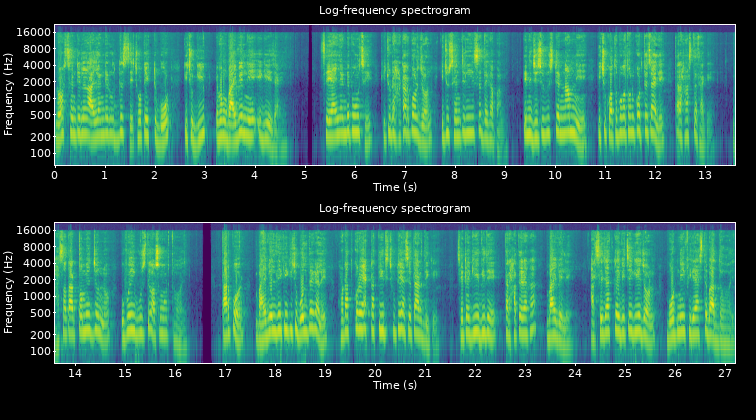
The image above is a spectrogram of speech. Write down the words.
নর্থ সেন্টিনেল আইল্যান্ডের উদ্দেশ্যে ছোট একটি বোট, কিছু গিফট এবং বাইবেল নিয়ে এগিয়ে যায়। সেই আইল্যান্ডে পৌঁছে কিছুটা হাঁটার পর জন কিছু সেন্টিনেলিসের দেখা পান। তিনি যীশুখ্রিস্টের নাম নিয়ে কিছু কথোপকথন করতে চাইলে তারা হাসতে থাকে। ভাষা তারতম্যের জন্য উভয়ই বুঝতে অসমর্থ হয়। তারপর বাইবেল দেখে কিছু বলতে গেলে হঠাৎ করে একটা তীর ছুটে আসে তার দিকে। সেটা গিয়ে বিধে তার হাতে রাখা বাইবেলে। আর সে যাত্রায় বেঁচে গিয়ে জন বোট নিয়ে ফিরে আসতে বাধ্য হয়।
